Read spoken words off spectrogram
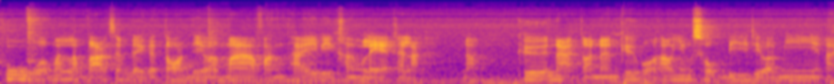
ฮู้ว่ามันลำบากซำใดก็ตอนที่ว่ามาฝั่งไทยพี่ครั้งแรกนั่นล่ะเนาะคือณตอนนั้นคือพวกเฮายังโชคดีที่ว่ามีไอ้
